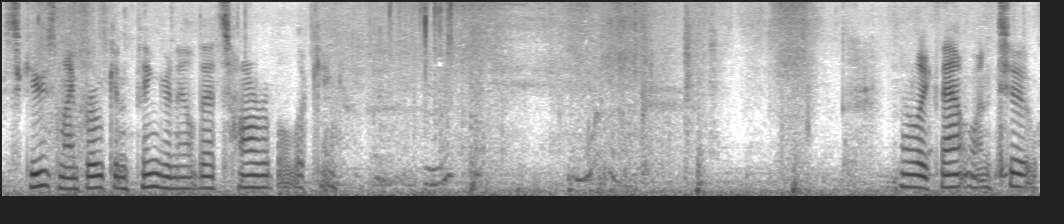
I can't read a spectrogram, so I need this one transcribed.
Excuse my broken fingernail. That's horrible looking. I like that one too.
